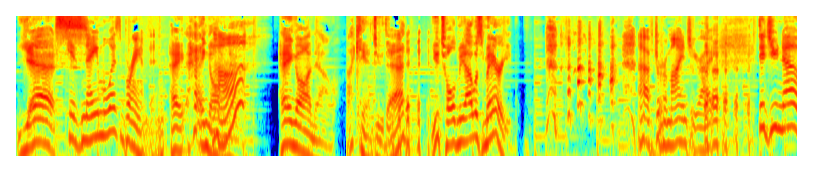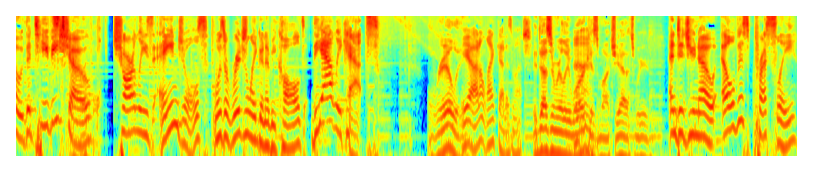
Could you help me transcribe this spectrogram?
Yes. His name was Brandon. Hey, hang on. Huh? Hang on now. I can't do that. you told me I was married. I have to remind you, right? Did you know the TV show Charlie's Angels was originally going to be called The Alley Cats? Really? Yeah, I don't like that as much. It doesn't really work as much. Yeah, that's weird. And did you know Elvis Presley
